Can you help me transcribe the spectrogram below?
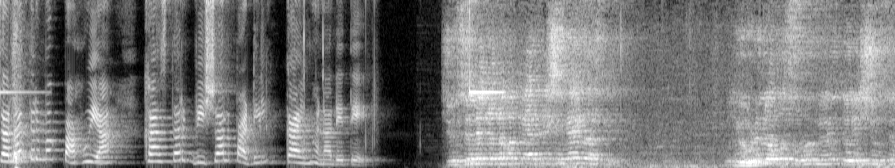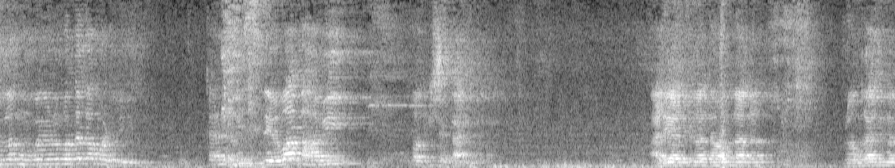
चला तर मग पाहूया खासदार विशाल पाटील काय म्हणाले ते. एवढी लोक सोडून गेली तरी शिवसेनेला मुंबई येऊन का पडली कारण तुम्ही सेवाभावी पक्ष काय? अडीअडचणीला धावून जाणं. लोकांची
